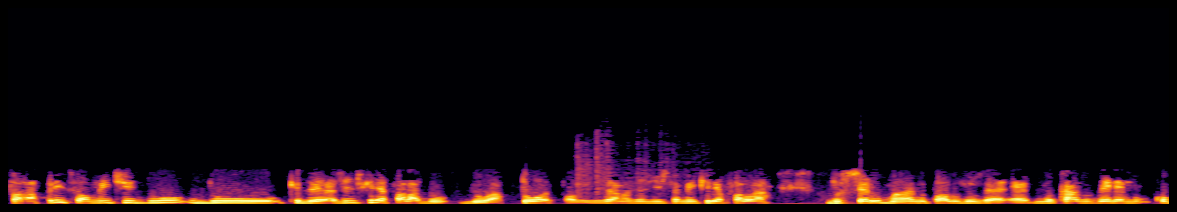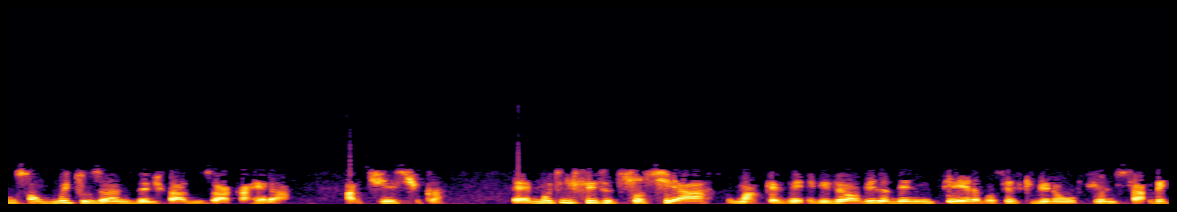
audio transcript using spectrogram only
falar principalmente do, do, Quer dizer, a gente queria falar do, do ator Paulo José, mas a gente também queria falar do ser humano Paulo José. É, no caso dele, é, como são muitos anos dedicados à carreira artística, é muito difícil dissociar uma. Quer dizer, ele viveu a vida dele inteira, vocês que viram o filme sabem,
